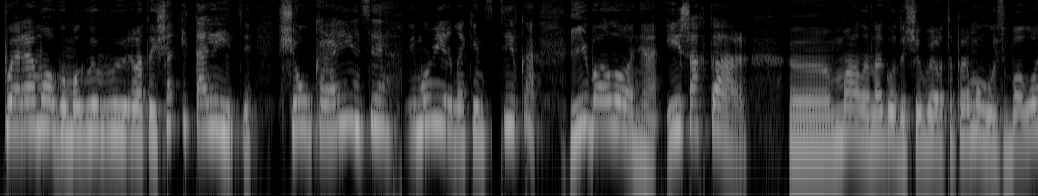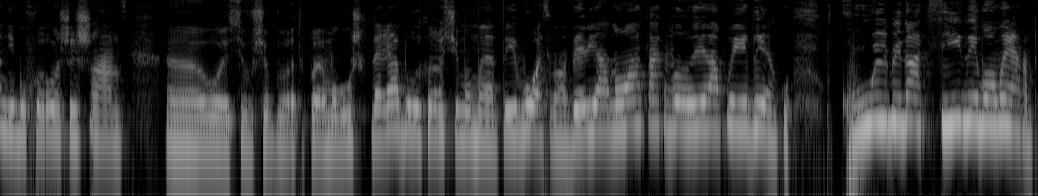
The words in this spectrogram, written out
Перемогу могли вирвати що італійці, що українці. Неймовірна кінцівка. І Болоня, і Шахтар. Е, мали нагоду, щоб вирвати перемогу. Ось в Болоні був хороший шанс. Е, ось, щоб вирвати перемогу. У Шахтаря були хороші моменти. І ось вона, 90 хвилина поєдинку. Кульмінаційний момент.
